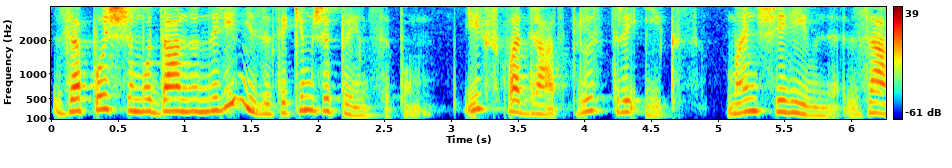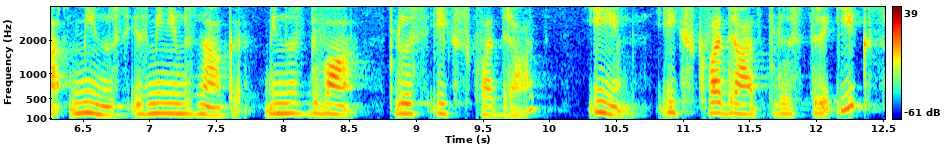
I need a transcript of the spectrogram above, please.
Запишемо дану нерівність за таким же принципом. х квадрат плюс 3х менше рівне за мінус і змінюємо знаки мінус 2 плюс х квадрат і х квадрат плюс 3х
